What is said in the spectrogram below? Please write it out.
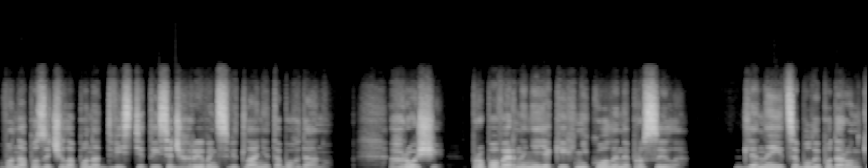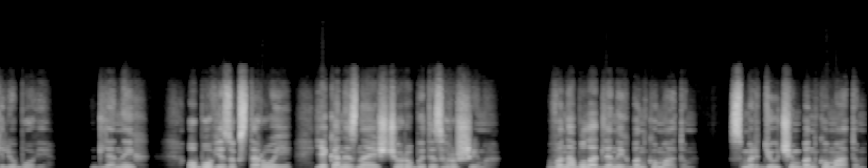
вона позичила понад 200 тисяч гривень Світлані та Богдану. Гроші, про повернення яких ніколи не просила. Для неї це були подарунки любові. Для них – обов'язок старої, яка не знає, що робити з грошима. Вона була для них банкоматом. Смердючим банкоматом,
